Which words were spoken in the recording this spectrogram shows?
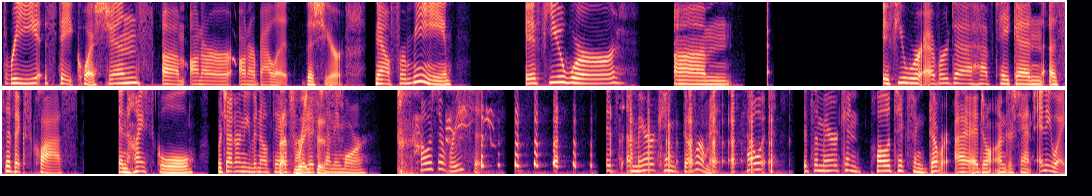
three state questions um, on our on our ballot this year. Now, for me, if you were, um, if you were ever to have taken a civics class in high school, which I don't even know if they That's have civics racist. anymore. How is it racist? it's American government. How it's American politics and government. I, I don't understand. Anyway,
